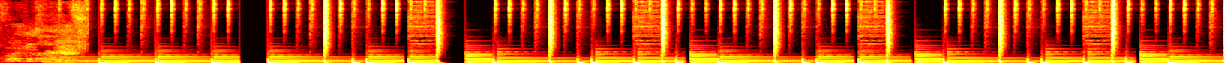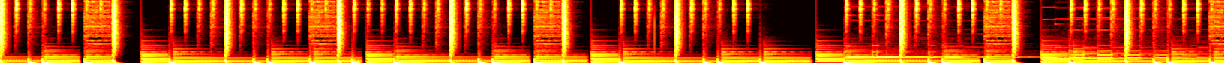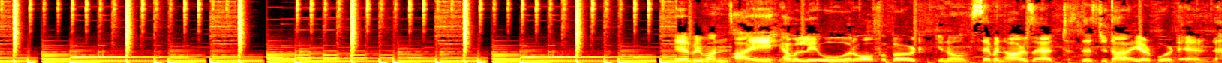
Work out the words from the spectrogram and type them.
everyone, I have a layover of about you know seven hours at the Jeddah airport, and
